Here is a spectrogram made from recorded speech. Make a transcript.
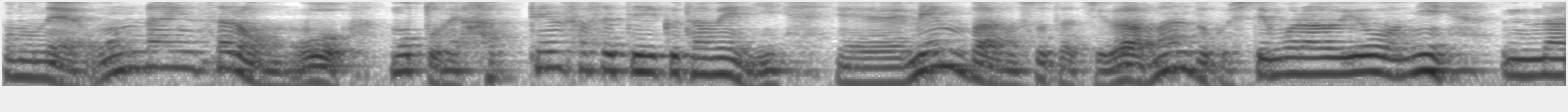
このね、オンラインサロンをもっとね、発展させていくために、えー、メンバーの人たちが満足してもらうようにな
